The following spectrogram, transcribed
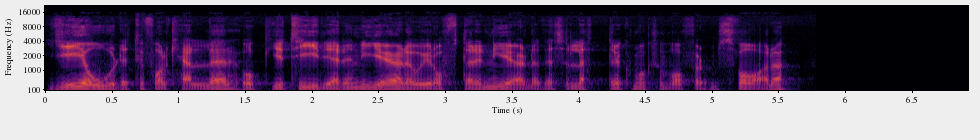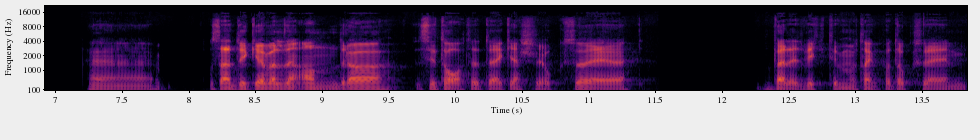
ge ordet till folk heller och ju tidigare ni gör det och ju oftare ni gör det desto lättare kommer det också vara för dem att svara. Eh, och sen tycker jag väl det andra citatet där kanske också är väldigt viktig med tanke på att det också är en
